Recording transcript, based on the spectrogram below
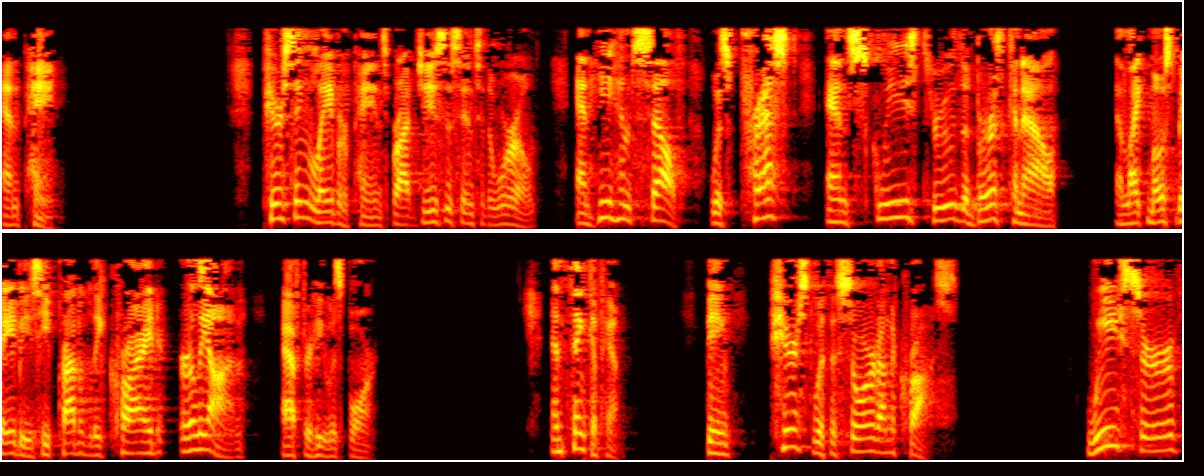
and pain. Piercing labor pains brought Jesus into the world, and he himself was pressed and squeezed through the birth canal and like most babies, he probably cried early on after he was born. And think of him being pierced with a sword on the cross. We serve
